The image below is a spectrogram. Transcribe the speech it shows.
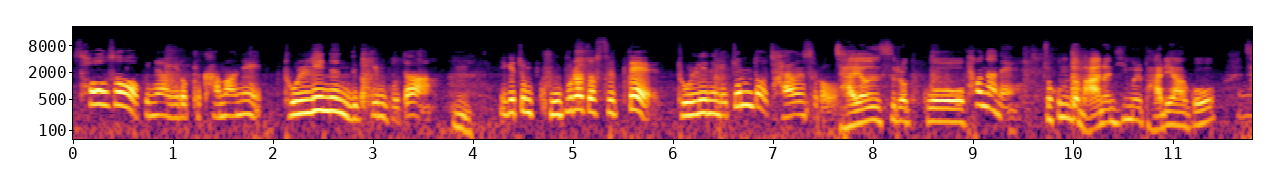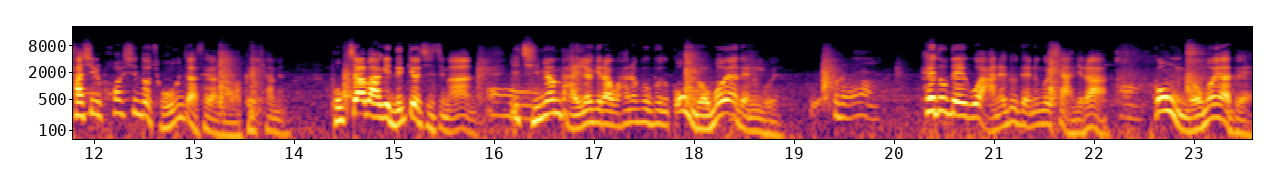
서서 그냥 이렇게 가만히 돌리는 느낌보다 음. 이게 좀 구부러졌을 때 돌리는 게 좀 더 자연스러워. 자연스럽고 편하네. 조금 더 많은 힘을 발휘하고 사실 훨씬 더 좋은 자세가 나와 그렇게 하면 복잡하게 느껴지지만 어. 이 지면 발력이라고 하는 부분은 꼭 넘어야 되는 거예요 그래. 해도 되고 안 해도 되는 것이 아니라 어. 꼭 넘어야 돼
